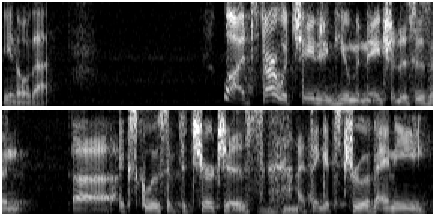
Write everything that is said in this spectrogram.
you know, that? Well, I'd start with changing human nature. This isn't uh, exclusive to churches. Mm-hmm. I think it's true of any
